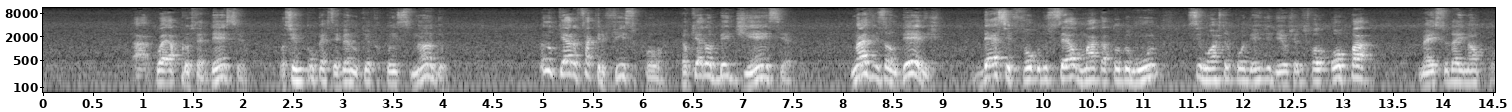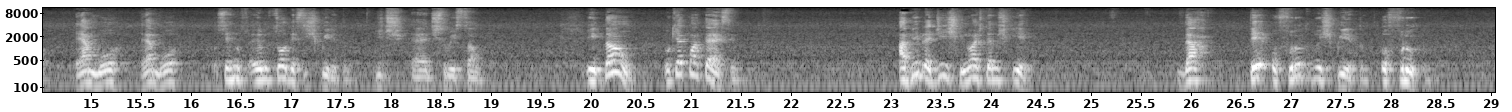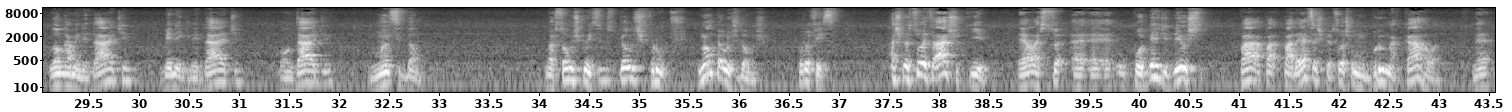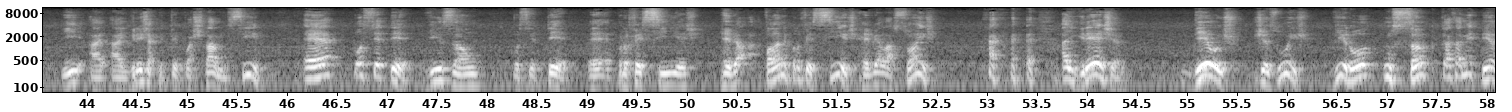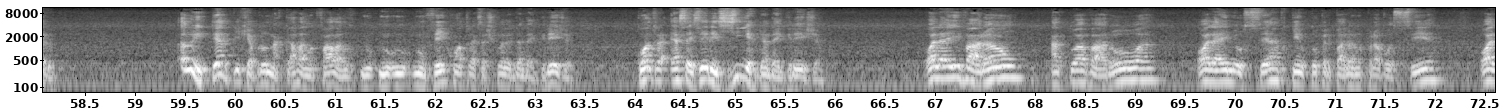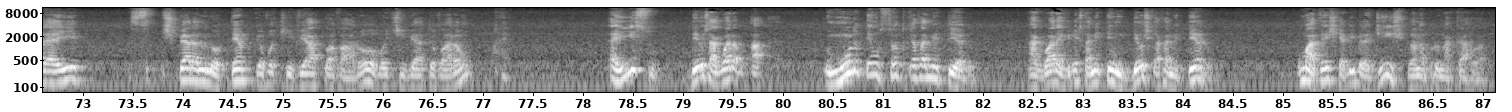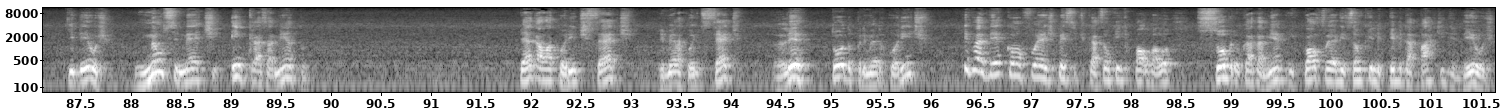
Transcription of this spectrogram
Ah, qual é a procedência? Vocês não estão percebendo o que eu estou ensinando? Eu não quero sacrifício, pô. Eu quero obediência. Na visão deles, desce fogo do céu, mata todo mundo, se mostra o poder de Deus. Jesus falou, opa, não é isso daí não, pô. É amor, é amor. Não, eu não sou desse espírito de é, destruição. Então, o que acontece? A Bíblia diz que nós temos que dar, ter o fruto do Espírito. O fruto. Longanimidade, benignidade, bondade, mansidão. Nós somos conhecidos pelos frutos, não pelos dons. Profecia. As pessoas acham que elas, é, é, o poder de Deus para, para, essas pessoas, como Bruna Carla, né, e a, a igreja pentecostal em si, é você ter visão, você ter é, profecias, revela... falando em profecias, revelações, a igreja, Deus, Jesus, virou um santo casamenteiro. Eu não entendo porque que a Bruna Carla não fala, não, não, não vem contra essas coisas dentro da igreja, contra essas heresias dentro da igreja. Olha aí, varão, a tua varoa, olha aí, meu servo, quem eu estou preparando para você, olha aí, espera no meu tempo que eu vou te enviar a tua varoa, vou te enviar teu varão. É isso. Deus agora. A, o mundo tem um santo casamenteiro. Agora a igreja também tem um Deus casamenteiro. Uma vez que a Bíblia diz, dona Bruna Carla, que Deus não se mete em casamento, pega lá Coríntios 7, 1 Coríntios 7, lê todo o 1 Coríntios e vai ver qual foi a especificação, o que, que Paulo falou sobre o casamento e qual foi a visão que ele teve da parte de Deus.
